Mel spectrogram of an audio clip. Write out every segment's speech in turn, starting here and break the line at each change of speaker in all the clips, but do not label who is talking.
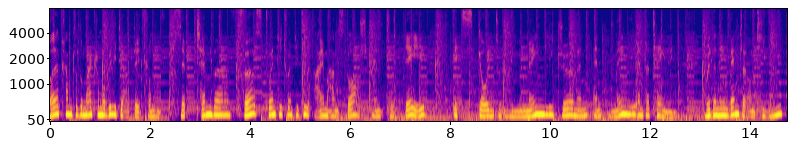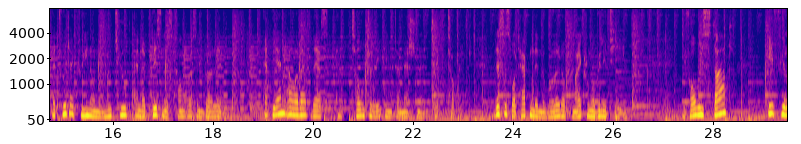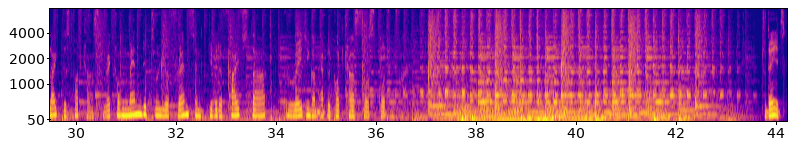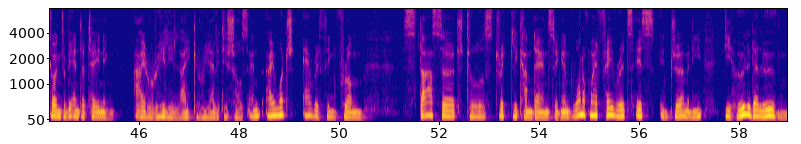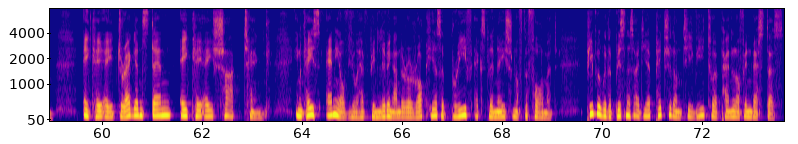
Welcome to the Micromobility Update from September 1st, 2022. I'm Hans Dorsch, and today it's going to be mainly German and mainly entertaining, with an inventor on TV, a Twitter queen on YouTube, and a business congress in Berlin. At the end, however, there's a totally international tech topic. This is what happened in the world of micromobility. Before we start, if you like this podcast, recommend it to your friends and give it a five star rating on Apple Podcasts or Spotify. Today it's going to be entertaining. I really like reality shows and I watch everything from Star Search to Strictly Come Dancing. And one of my favorites is in Germany Die Höhle der Löwen, aka Dragon's Den, aka Shark Tank. In case any of you have been living under a rock, here's a brief explanation of the format. People with a business idea pitch it on TV to a panel of investors.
